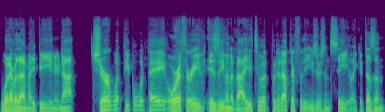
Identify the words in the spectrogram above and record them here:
whatever that might be and you're not sure what people would pay or if there is even a value to it put it out there for the users and see. Like it doesn't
